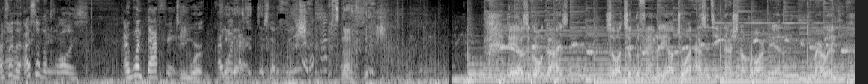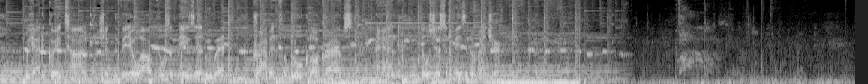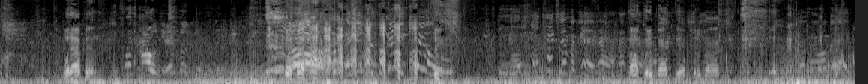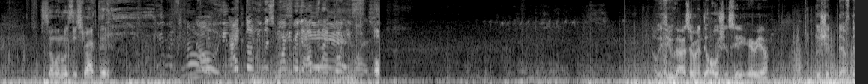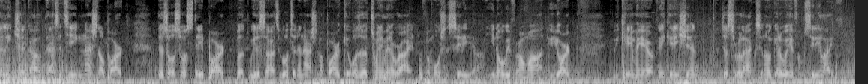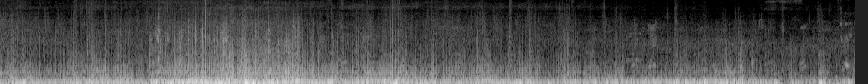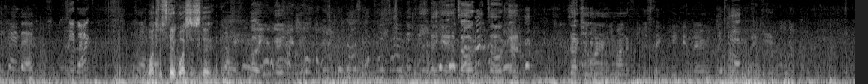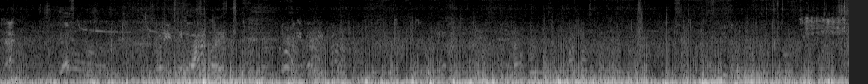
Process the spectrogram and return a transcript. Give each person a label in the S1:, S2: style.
S1: I saw the I saw the claws. I want that fish.
S2: Teamwork.
S1: I
S2: want
S1: want-
S2: that? That's not a fish. it's not a fish.
S3: Hey, how's it going, guys? So I took the family out to our Assateague National Park in Maryland. We had a great time. Check the video out. It was amazing. We went crabbing for blue claw crabs, and it was just an amazing adventure.
S2: What happened?
S4: went out.
S2: Oh, ah, put it back. Yeah, put it back. Someone was distracted.
S1: No, I thought he was more further out than I thought he was.
S3: Now, if you guys are in the Ocean City area, you should definitely check out Assateague National Park. There's also a state park, but we decided to go to the national park. It was a 20 minute ride from Ocean City. Uh, you know, we're from uh, New York. We came here on vacation just to relax, you know, get away from city life.
S1: Came back.
S2: Watch the stick. Watch the stick.
S5: Oh, you're good. You're good. yeah, it's all, it's all good. It's actually, Lauren, you mind if we just take a peek in there? Thank you.
S4: What do you think of that, right? They're pretty big.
